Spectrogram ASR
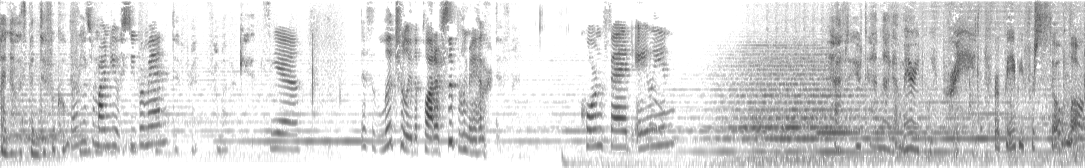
I know it's been difficult for Doesn't you. this remind you of Superman? Different from other kids. Yeah. This is literally the plot of Superman. Corn fed alien. After your dad and I got married, we prayed for a baby for so long.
